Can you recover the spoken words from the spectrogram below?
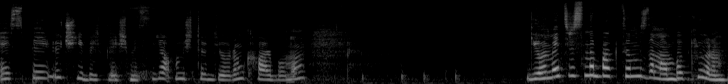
sp3 hibritleşmesi yapmıştır diyorum karbonun. Geometrisine baktığımız zaman bakıyorum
